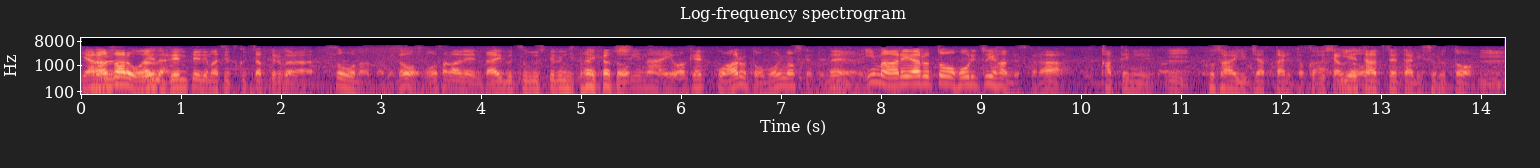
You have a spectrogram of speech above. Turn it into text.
やらざるを得ない。前提で街作っちゃってるからそうなんだけど。大阪はねだいぶ潰してるんじゃないかと。市内は結構あると思いますけどね、うん。今あれやると法律違反ですから勝手にうん。塞いじゃったりとか家建てたりすると。う、ん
